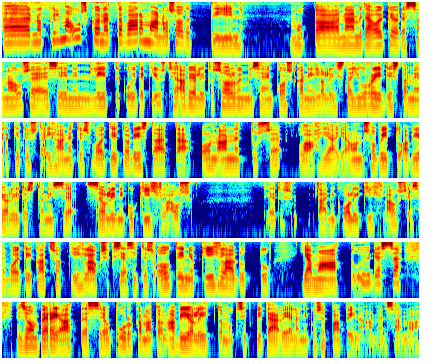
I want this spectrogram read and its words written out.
Ää, no kyllä mä uskon, että varmaan osoitettiin, mutta nämä mitä oikeudessa nousee esiin, niin liittyy kuitenkin just se avioliiton solmimiseen, koska niillä oli sitä juridista merkitystä ihan, että jos voitiin todistaa, että on annettu se lahja ja on sovittu avioliitosta, niin se, se oli niin kuin kihlaus tietysti, tai niin kuin oli kihlaus ja se voitiin katsoa kihlaukseksi. Ja sitten jos oltiin jo kihlauduttu ja maattu yhdessä, niin se on periaatteessa jo purkamaton avioliitto, mutta sitten pitää vielä niin kuin se papinaamen sanoa.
